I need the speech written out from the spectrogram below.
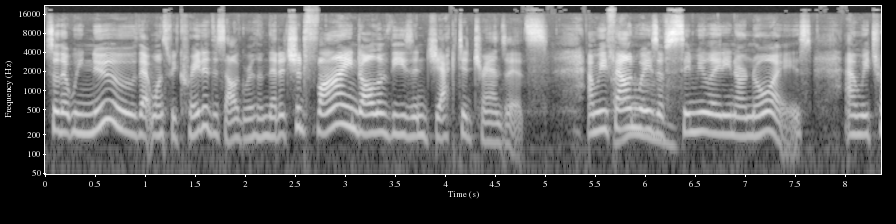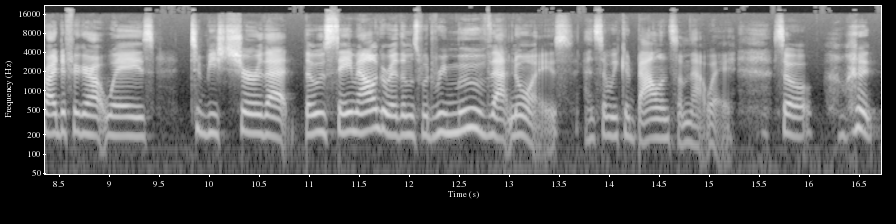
so that we knew that once we created this algorithm that it should find all of these injected transits and we found ways Oh. of simulating our noise and we tried to figure out ways to be sure that those same algorithms would remove that noise and so we could balance them that way. So you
